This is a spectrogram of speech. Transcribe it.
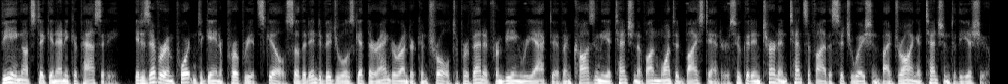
Being autistic in any capacity, it is ever important to gain appropriate skills so that individuals get their anger under control to prevent it from being reactive and causing the attention of unwanted bystanders who could in turn intensify the situation by drawing attention to the issue.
